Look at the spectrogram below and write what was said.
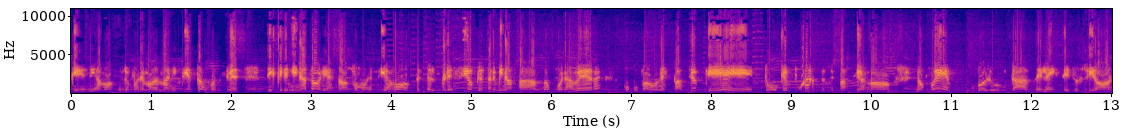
que, digamos, lo ponemos de manifiesto en cuestiones discriminatorias, ¿no? Como decías vos, es el precio que termina pagando por haber ocupado un espacio que eh, tuvo que empujarse ese espacio, no, no fue voluntad de la institución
